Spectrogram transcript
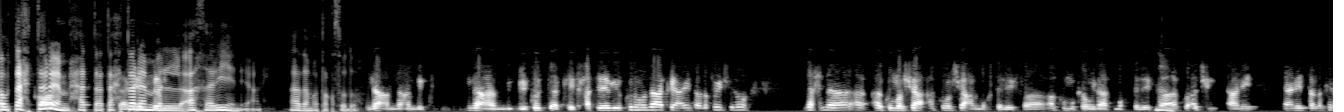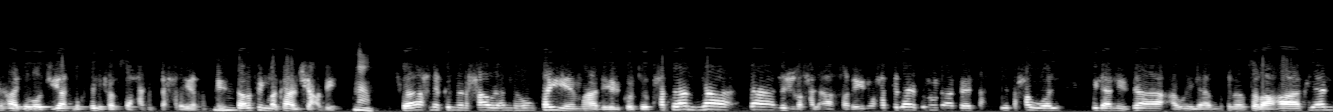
أو تحترم حتى تحترم يعني الآخرين يعني هذا ما تقصده نعم نعم نعم بكل تأكيد حتى يكون هناك يعني تعرفين شنو نحن أكو مشاعر أكو مشاعر مختلفة، أكو مكونات مختلفة، نعم. أكو يعني يعني تعرفين ايديولوجيات مختلفة بساحه التحرير، تعرفين مكان شعبي. نعم. فاحنا كنا نحاول انه نقيم هذه الكتب حتى لا لا نجرح الآخرين وحتى لا يكون هناك يتحول إلى نزاع أو إلى مثلا صراعات لأن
